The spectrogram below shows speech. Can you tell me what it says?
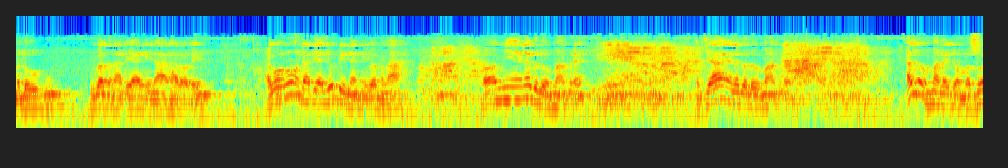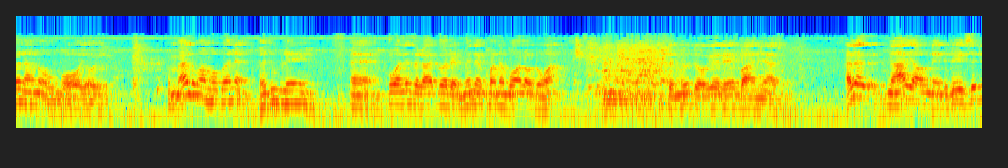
မလိုဘူး ဝိပဿနာတရားတွေနာထားတော့လေအကုန်လုံးဒါတရားရုပ်တွေနဲ့နေပဲမလားမှန်ပါဗျာဟောမြင်လည်းဘယ်လိုမှတ်မလဲမြင်လည်းမှတ်ပါအကြားရင်လည်းဘယ်လိုမှတ်မလဲအဲ့လိုမှတ်လိုက်တော့မစွဲလန်းတော့ဘူးပေါ့ရောရောအဲ့လိုမှမဟုတ်ဘဲနဲ့ဘယ်သူလဲအဲဟိုကလည်းစကားပြောတယ်မင်းနဲ့ခုနှစ်ဘွားလောက်တုန်းကသမျိုးတော်ခဲ့တယ်ဘာညာဆိုအဲ့ဒါငါးရောင်နဲ့တဖေးစိတ်တ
